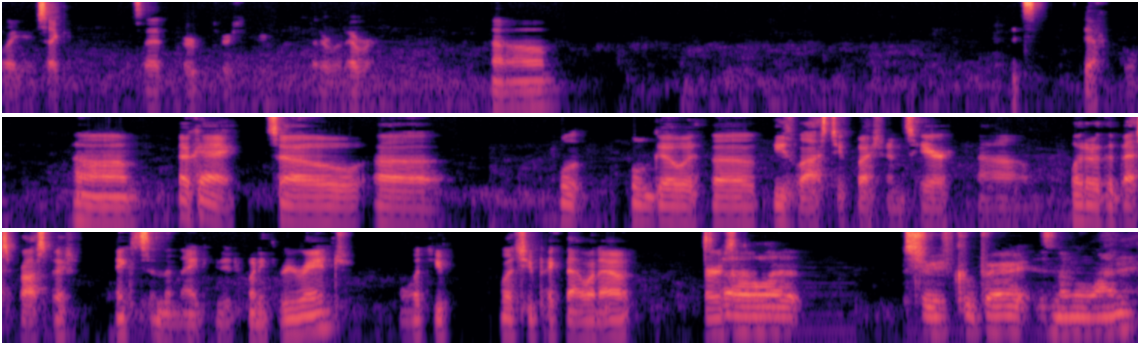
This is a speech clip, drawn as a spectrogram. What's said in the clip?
like a second set or tertiary set or whatever. Um, it's difficult. Um, okay, so uh, we'll we'll go with uh, these last two questions here. Um, what are the best prospects in the 19 to 23 range? I'll let you let you pick that one out first. uh, Sharife Cooper is number one,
